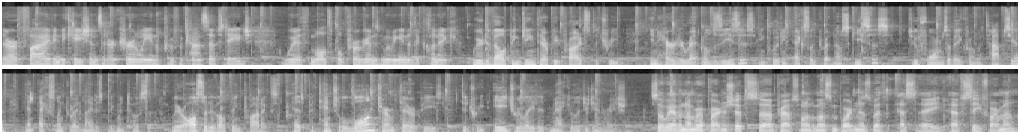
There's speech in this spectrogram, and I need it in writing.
there are five indications that are currently in the proof of concept stage with multiple programs moving into the clinic. We're developing gene therapy products to treat inherited retinal diseases, including X-linked retinoschisis, two forms of achromatopsia, and X-linked retinitis pigmentosa. We are also developing products as potential long-term therapies to treat age-related macular degeneration. So we have a number of partnerships. Uh, perhaps one of the most important is with SAFC Pharma,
